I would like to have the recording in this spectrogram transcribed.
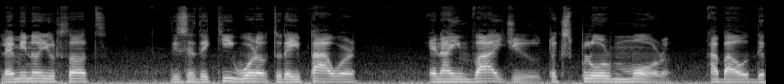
Let me know your thoughts. This is the key word of today power and I invite you to explore more about the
